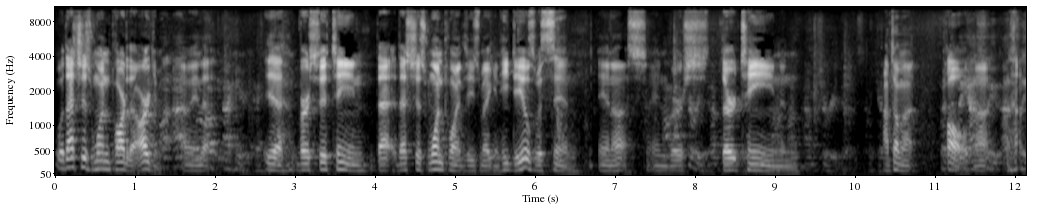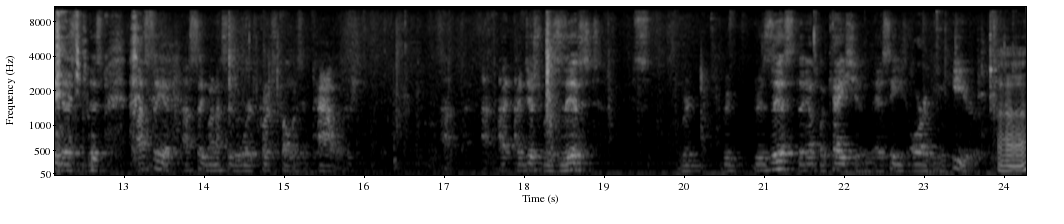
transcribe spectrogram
Well, that's just one part of the argument. I, I mean, well, that, I hear. Hear yeah, verse 15, that, that's just one point that he's making. He deals with sin in us in I'm verse sure he- I'm sure he 13. And I'm I'm sure he does, okay. I'm talking about But Paul, me, I not, see, I see this, this, I see it, I see, when I see the word principles and powers, I, I, I just resist, re- re- resist the implication as he's arguing here, uh-huh.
